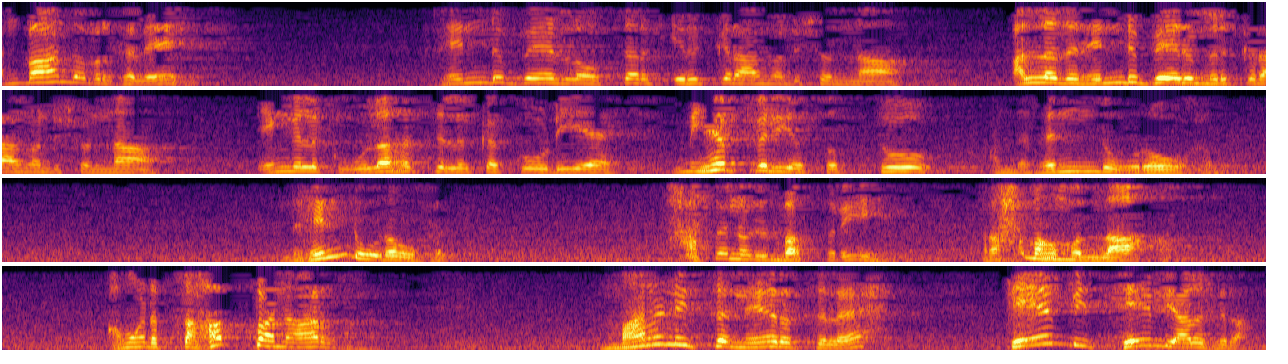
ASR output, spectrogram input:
அன்பார்ந்தவர்களே ரெண்டு பேர்ல ஒருத்தர் இருக்கிறாங்கன்னு சொன்னா அல்லது ரெண்டு பேரும் இருக்கிறாங்கன்னு சொன்னா எங்களுக்கு உலகத்தில் இருக்கக்கூடிய மிகப்பெரிய சொத்து அந்த ரெண்டு உறவுகள். ரெண்டு உறவுகள். ஹசனுல் பஸ்ரி ரஹமஹமுல்லா அவங்களோட தகப்பனார் மரணித்த நேரத்துல தேம்பி தேம்பி அழுகிறாங்க.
